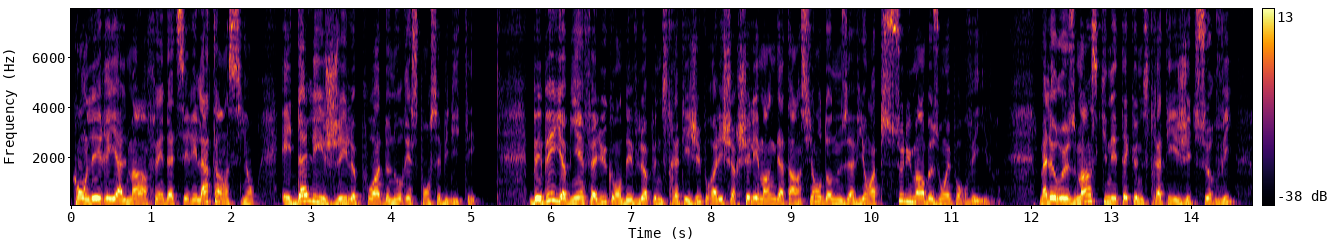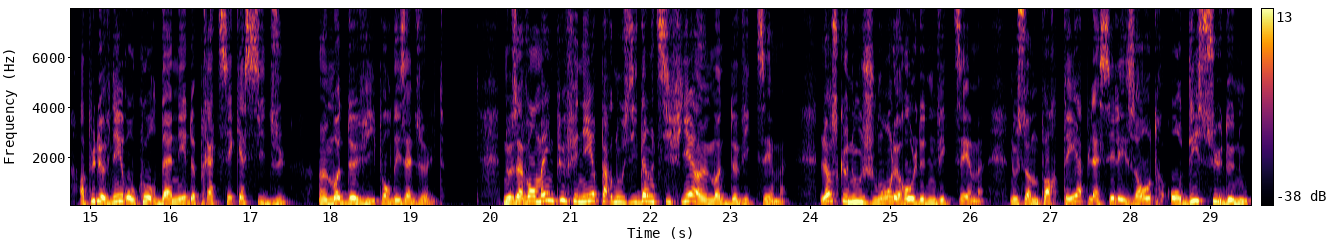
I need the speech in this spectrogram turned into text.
qu'on l'est réellement afin d'attirer l'attention et d'alléger le poids de nos responsabilités. Bébé, il a bien fallu qu'on développe une stratégie pour aller chercher les manques d'attention dont nous avions absolument besoin pour vivre. Malheureusement, ce qui n'était qu'une stratégie de survie a pu devenir au cours d'années de pratique assidue un mode de vie pour des adultes. Nous avons même pu finir par nous identifier à un mode de victime. Lorsque nous jouons le rôle d'une victime, nous sommes portés à placer les autres au-dessus de nous.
